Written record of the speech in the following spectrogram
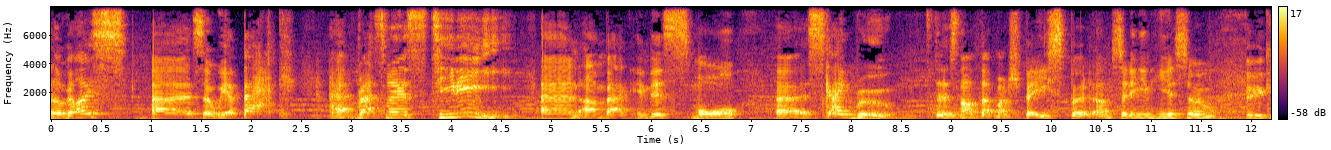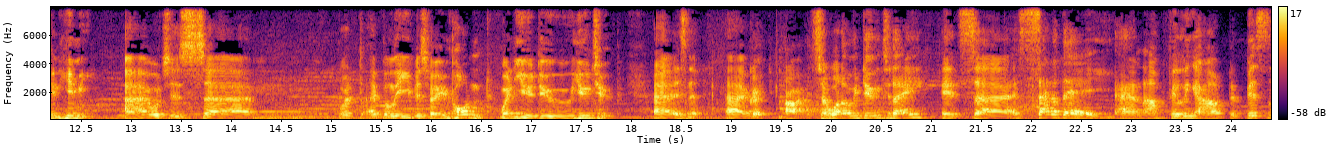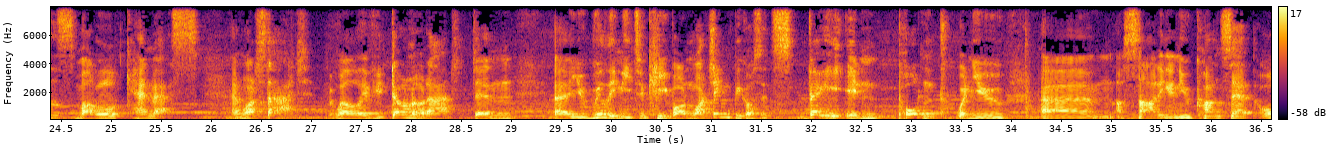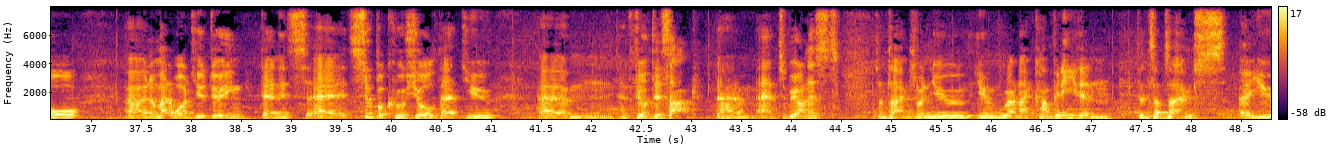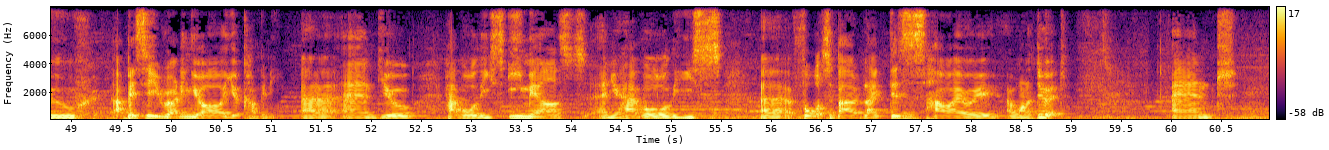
Hello guys, uh, so we are back at Rasmus TV and I'm back in this small uh, Skype room. There's not that much space but I'm sitting in here so, you can hear me, uh, which is um, what I believe is very important when you do YouTube. Uh, isn't it? Uh, great. Alright, so what are we doing today? It's uh, Saturday and I'm filling out the business model canvas. And what's that? Well, if you don't know that, then uh, you really need to keep on watching because it's very important when you um, are starting a new concept or uh, no matter what you're doing, then it's, uh, it's super crucial that you um, have filled this out. Um, and to be honest, sometimes when you, you run a company, then then sometimes uh, you are busy running your your company, uh, and you have all these emails and you have all these uh, thoughts about like this is how I I want to do it, and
